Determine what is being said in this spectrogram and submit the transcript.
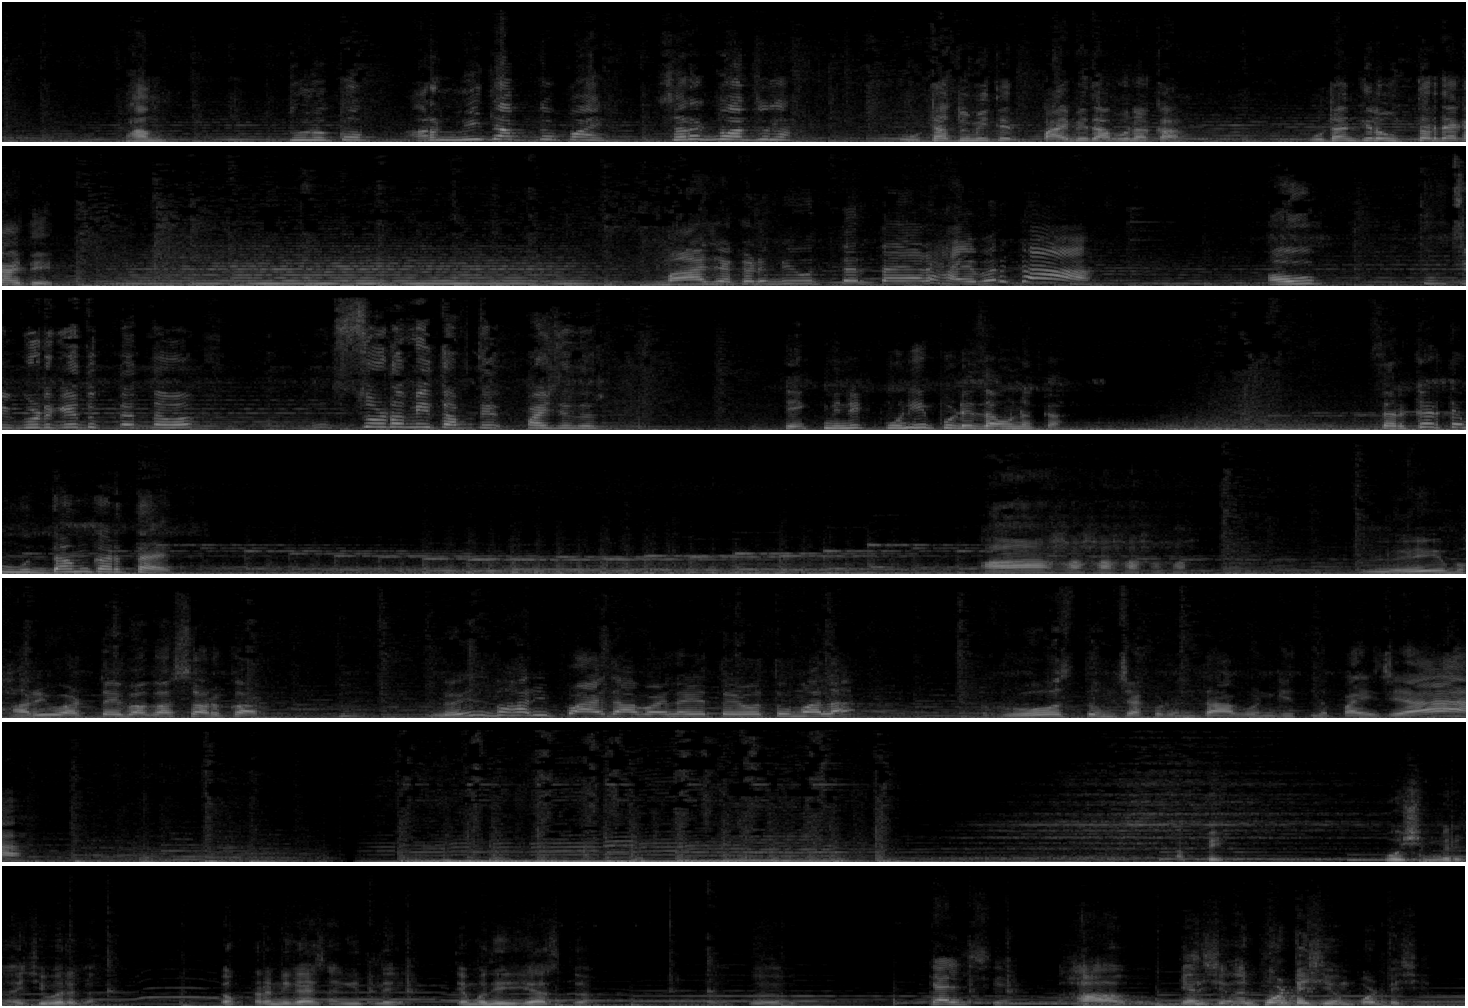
थांब. तू नको. अरे मी दाबतो पाय. सरक बाजूला. उठा तुम्ही ते. पाय बी दाबू नका. उठा आणि तिला उत्तर द्या काय ते. माझ्याकडे बी उत्तर तयार आहे बर का? अहो तुमचे गुडघे दुखतात ना व. सोडा मी तापते पाहिजे तर. एक मिनिट कुणी पुढे जाऊ नका. सरकार ते मुद्दाम करतायत. आ हा हा हा हा लय भारी वाटतंय बघा सरकार. लयच भारी पाय दाबायला येतोय हो तुम्हाला. रोज तुमच्याकडून दाबून घेतलं पाहिजे. आप्पे कोशिंबीर खायची बरं का? डॉक्टरांनी काय सांगितलंय? त्यामध्ये हे असतं अ, कॅल्शियम. हा कॅल्शियम आणि पोटॅशियम पोटॅशियम.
